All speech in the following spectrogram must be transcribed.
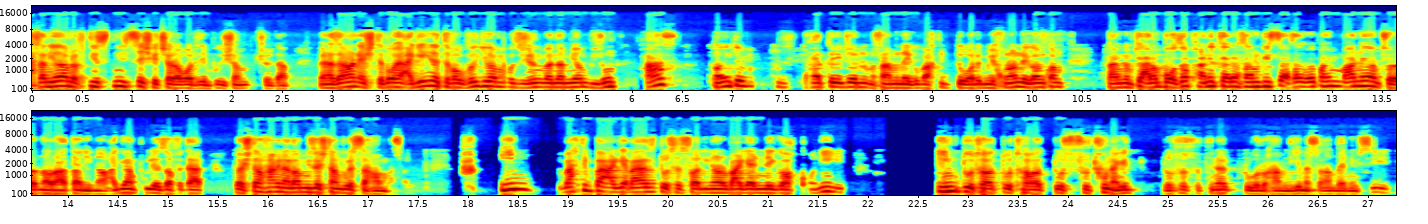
اصلا یادم رفت نیست نیستش که چرا وارد این position شدم. به نظر من اشتباهه. اگه این اتفاق افتاد که من position میبندم میام بیرون. هست تا اینکه حتی یه مثلا نگاه وقتی دوباره می‌خونم نگاه می‌کنم فهمیدم که الان بازار panic کرده مثلا 20 درصد پایین من نمی‌دونم چرا ناراحتن اینا. اگه من پول اضافه تر داشتم همین الان میذاشتم روی سهام مثلا. این وقتی برگرد بعد از دو سه سال اینا رو برگردی نگاه کنی این دو تا دو تا دو ستون اگه دو تا ستون رو رو هم دیگه مثلا بنویسی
